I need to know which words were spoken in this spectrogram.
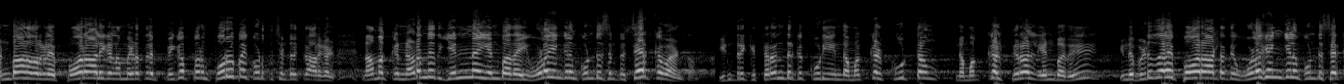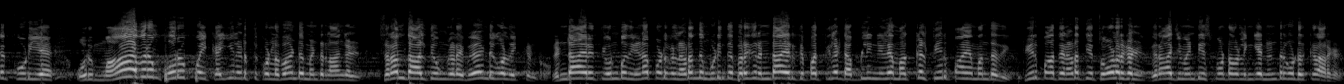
அன்பானவர்களே போராளிகள் நம்ம இடத்துல மிக பெரும் பொறுப்பை கொடுத்து சென்றிருக்கிறார்கள். நமக்கு நடந்தது என்ன என்பதை உலகெங்கிலும் கொண்டு சென்று சேர்க்க வேண்டும். இன்றைக்கு திறந்திருக்கக்கூடிய இந்த மக்கள் கூட்டம் இந்த மக்கள் திரள் என்பது இந்த விடுதலை போராட்டத்தை உலகெங்கிலும் கொண்டு சேர்க்கக்கூடிய ஒரு மாபெரும் பொறுப்பை கையில் எடுத்துக் கொள்ள வேண்டும் என்று நாங்கள் சிறந்தாழ்த்தி உங்களுடைய வேண்டுகோள் வைக்கின்றோம். இரண்டாயிரத்தி ஒன்பது இனப்படுகொலை நடந்து முடிந்த பிறகு இரண்டாயிரத்தி பத்தில டப்ளினிலே மக்கள் தீர்ப்பாயம் வந்தது. தீர்ப்பாயத்தை நடத்திய தோழர்கள் விராஜ் மெண்டிஸ் போன்றவர்கள் இங்கே நின்று கொண்டிருக்கிறார்கள்.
